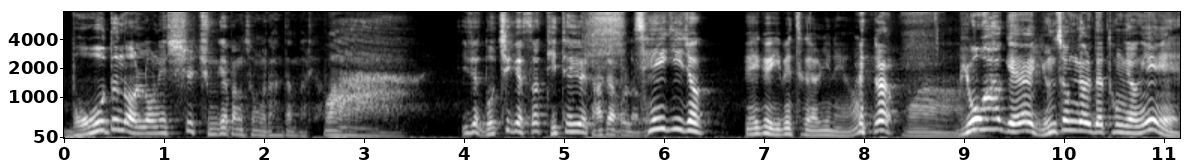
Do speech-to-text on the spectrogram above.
모든 언론이 실중계 방송을 한단 말이야. 와 이제 놓치겠어? 디테일 다 잡으려고. 세기적 외교 이벤트가 열리네요. 그러니까 와. 묘하게 윤석열 대통령이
